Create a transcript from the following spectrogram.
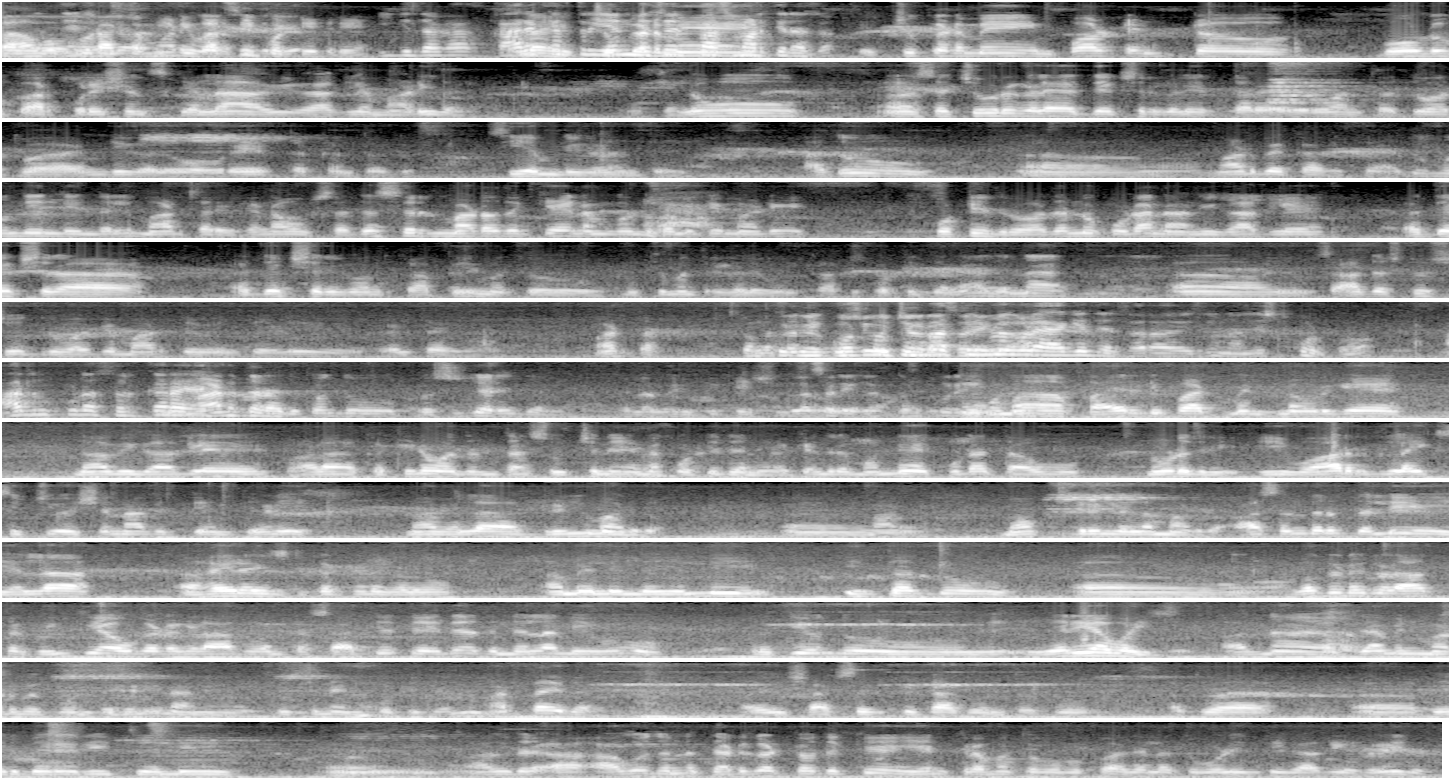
ತಾವು ಕೂಡ ಕಮಿಟಿ ವರದಿ ಕೊಟ್ಟಿದ್ರಿ. ಈಗಿದ್ದಾಗ ಕಾರ್ಯಕರ್ತರಿಗೆ ಏನ್ ಹೆಚ್ಚು ಮೆಸೇಜ್ ಕಡಿಮೆ- ಪಾಸ್ ಮಾಡ್ತೀರಾ ಸರ್ ಹೆಚ್ಚು ಕಡಿಮೆ ಇಂಪಾರ್ಟೆಂಟ್ ಬೋರ್ಡು ಕಾರ್ಪೊರೇಷನ್ಸ್ಗೆಲ್ಲ ಈಗಾಗಲೇ ಮಾಡಿದ್ದಾರೆ. ಕೆಲವು ಸಚಿವರುಗಳೇ ಅಧ್ಯಕ್ಷರುಗಳು ಇರ್ತಾರೆ ಇರುವಂಥದ್ದು ಅಥವಾ ಎಂ ಡಿಗಳು ಅವರೇ ಇರ್ತಕ್ಕಂಥದ್ದು ಸಿ ಎಂ ಡಿಗಳಂತೇಳಿ ಅದು ಮಾಡಬೇಕಾಗುತ್ತೆ. ಅದು ಮುಂದಿನ ದಿನದಲ್ಲಿ ಮಾಡ್ತಾರೆ. ಈಗ ನಾವು ಸದಸ್ಯರನ್ನ ಮಾಡೋದಕ್ಕೆ ನಮಗೊಂದು ಕಮಿಟಿ ಮಾಡಿ ಕೊಟ್ಟಿದ್ರು. ಅದನ್ನು ಕೂಡ ನಾನು ಈಗಾಗಲೇ ಅಧ್ಯಕ್ಷರ ಅಧ್ಯಕ್ಷರಿಗೆ ಒಂದು ಕಾಪಿ ಮತ್ತು ಮುಖ್ಯಮಂತ್ರಿಗಳಿಗೆ ಒಂದು ಕಾಪಿ ಕೊಟ್ಟಿದ್ದೇನೆ. ಅದನ್ನು ಆದಷ್ಟು ಶೀಘ್ರವಾಗಿ ಮಾಡ್ತೇವೆ ಅಂತೇಳಿ ಹೇಳ್ತಾ ಇದ್ದಾರೆ. ಕೊಟ್ಟು ಆಗಿದೆ ಸರ್ ಇದನ್ನ ಲಿಸ್ಟ್ ಕೊಟ್ಟು. ಆದರೂ ಕೂಡ ಸರ್ಕಾರ ಮಾಡ್ತಾರೆ ಅದಕ್ಕೊಂದು ಪ್ರೊಸೀಜರ್ ಇದೆ ಅಲ್ಲ, ಎಲ್ಲ ವೆರಿಫಿಕೇಶನ್ ನಮ್ಮ ಫೈರ್ ಡಿಪಾರ್ಟ್ಮೆಂಟ್ನವ್ರಿಗೆ ನಾವೀಗಾಗಲೇ ಬಹಳ ಕಠಿಣವಾದಂಥ ಸೂಚನೆಯನ್ನು ಕೊಟ್ಟಿದ್ದೇನೆ. ಯಾಕೆಂದರೆ ಮೊನ್ನೆ ಕೂಡ ತಾವು ನೋಡಿದ್ರಿ ಈ ವಾರ್ ಲೈಕ್ ಸಿಚುವೇಶನ್ ಆಗುತ್ತೆ ಅಂತೇಳಿ ನಾವೆಲ್ಲ ಡ್ರಿಲ್ ಮಾಡಿದೆ. ಮಾಕ್ ಡ್ರಿಲ್ ಎಲ್ಲ ಮಾಡಿದೆ. ಆ ಸಂದರ್ಭದಲ್ಲಿ ಎಲ್ಲ ಹೈರೈಸ್ಡ್ ಕಟ್ಟಡಗಳು ಆಮೇಲಿಂದ ಎಲ್ಲಿ ಇಂಥದ್ದು ಆ, ಅವಘಡಗಳಾಗ್ತವೆ ಬೆಂಕಿ ಅವಘಡಗಳಾಗುವಂಥ ಸಾಧ್ಯತೆ ಇದೆ ಅದನ್ನೆಲ್ಲ ನೀವು ಪ್ರತಿಯೊಂದು ಏರಿಯಾ ವೈಸ್ ಅದನ್ನ ಎಕ್ಸಾಮಿನ್ ಮಾಡಬೇಕು ಅಂತ ಹೇಳಿ ನಾನು ಸೂಚನೆಯನ್ನು ಕೊಟ್ಟಿದ್ದೇನೆ ಮಾಡ್ತಾ ಇದ್ದಾರೆ. ಈ ಶಾರ್ಟ್ ಸರ್ಕ್ಯೂಟ್ ಆಗುವಂಥದ್ದು ಅಥವಾ ಬೇರೆ ಬೇರೆ ರೀತಿಯಲ್ಲಿ ಆದರೆ ಆಗೋದನ್ನು ತಡೆಗಟ್ಟೋದಕ್ಕೆ ಏನು ಕ್ರಮ ತಗೋಬೇಕು ಅದೆಲ್ಲ ತಗೊಳ್ಳಿ ಅಂತ ಈಗಾಗಲೇ ಹೇಳಿದೆ.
